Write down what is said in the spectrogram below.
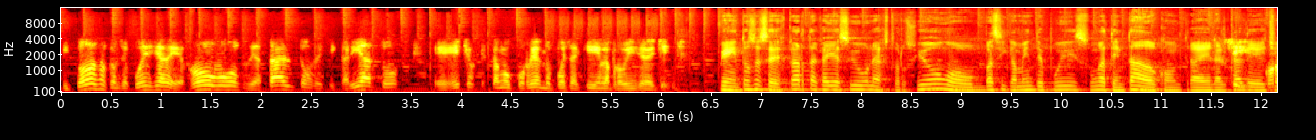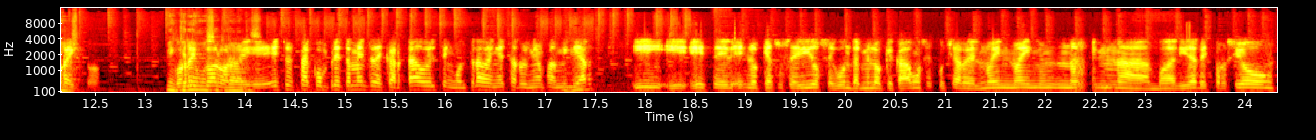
y todas a consecuencia de robos, de asaltos, de sicariato, eh, hechos que están ocurriendo pues aquí en la provincia de Chincha. Bien, entonces se descarta que haya sido una extorsión o básicamente pues un atentado contra el alcalde de Chincha. Correcto. correcto, Álvaro. Eh, eso está completamente descartado. Él se encontraba en esa reunión familiar y, es, es, lo que ha sucedido según también lo que acabamos de escuchar de él. No hay, no hay, no hay una modalidad de extorsión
